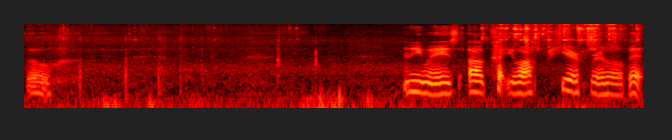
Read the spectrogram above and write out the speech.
So, anyways, I'll cut you off here for a little bit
